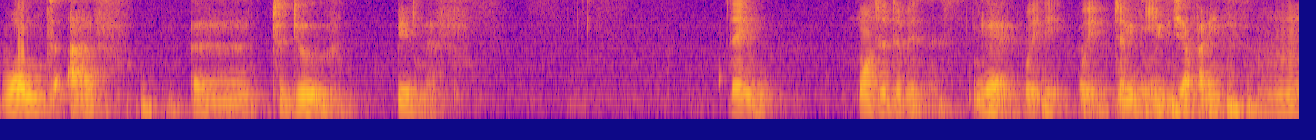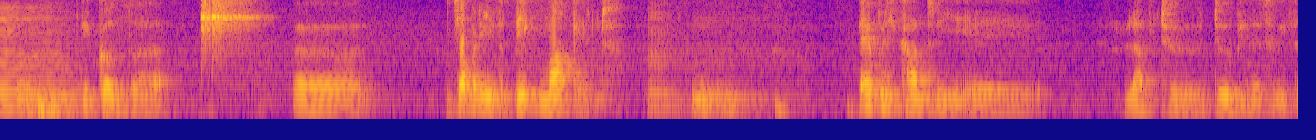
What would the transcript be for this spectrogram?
want us uh, to do business. They want to do business Yeah, with it, with with, Japanese. with Japanese. Mm, Because uh, uh, Japanese is a big market. Mm. Every country uh, love to do business with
